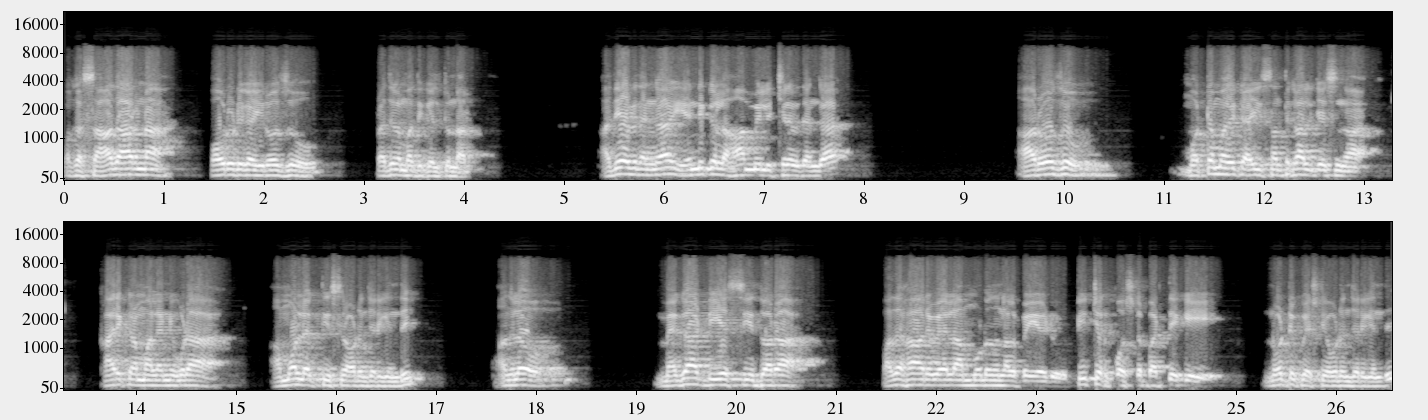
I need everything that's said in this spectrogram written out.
ఒక సాధారణ పౌరుడిగా ఈరోజు ప్రజల మధ్యకి వెళ్తున్నారు. అదేవిధంగా ఎన్నికల హామీలు ఇచ్చిన విధంగా ఆ రోజు మొట్టమొదటి ఐదు సంతకాలు చేసిన కార్యక్రమాలన్నీ కూడా అమల్లోకి తీసుకురావడం జరిగింది. అందులో మెగా డిఎస్సి ద్వారా పదహారు వేల మూడు వందల నలభై ఏడు టీచర్ పోస్టుల భర్తీకి నోటిఫికేషన్ ఇవ్వడం జరిగింది.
